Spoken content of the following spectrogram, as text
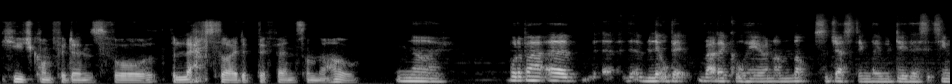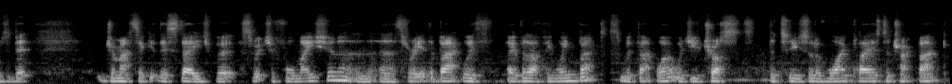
huge confidence for the left side of defence on the whole. No. What about uh, a little bit radical here? And I'm not suggesting they would do this. It seems a bit dramatic at this stage, but switch of formation and uh, three at the back with overlapping wing backs. Would that work? Would you trust the two sort of wide players to track back?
